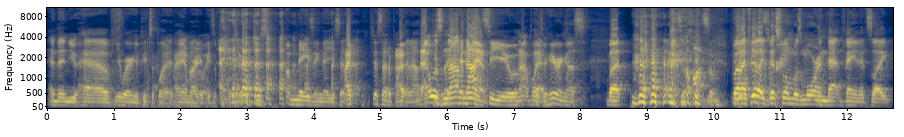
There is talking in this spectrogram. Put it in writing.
and then you have You're wearing a Pizza Planet. I am wearing the a. Pizza Planet. Just amazing that you said I- that. Just had to point I- that out. that so was people not cannot planned. see you Not because planned. they're hearing us. but It's awesome. but I feel like this one was more in that vein. It's like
